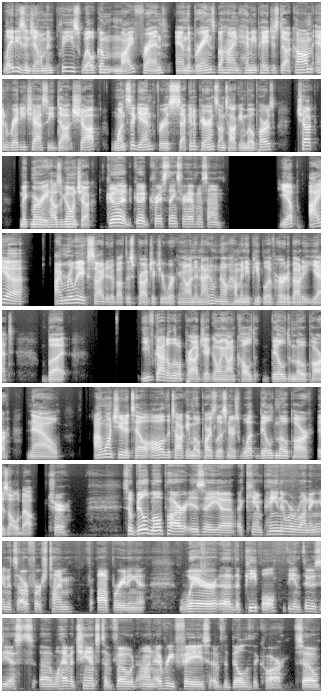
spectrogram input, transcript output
Ladies and gentlemen, please welcome my friend and the brains behind HemiPages.com and ReadyChassis.shop once again for his second appearance on Talking Mopars, Chuck McMurray. How's it going, Chuck? Good, good, Chris. Thanks for having us on. Yep. I uh I'm really excited about this project you're working on and I don't know how many people have heard about it yet, but you've got a little project going on called Build Mopar. Now, I want you to tell all the Talking Mopars listeners what Build Mopar is all about. Sure. So, Build Mopar is a, uh, a campaign that we're running, and it's our first time operating it, where uh, the people, the enthusiasts, uh, will have a chance to vote on every phase of the build of the car. So,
